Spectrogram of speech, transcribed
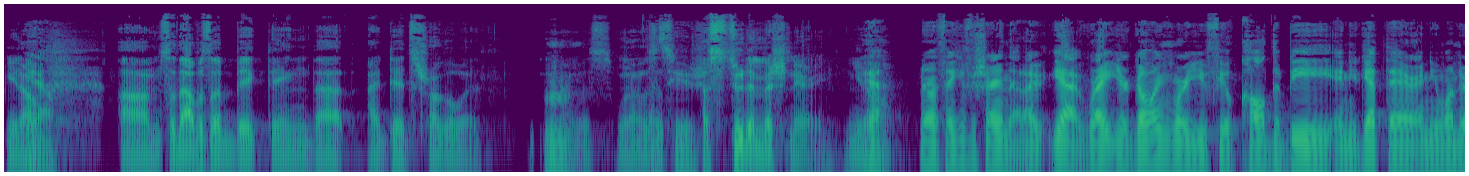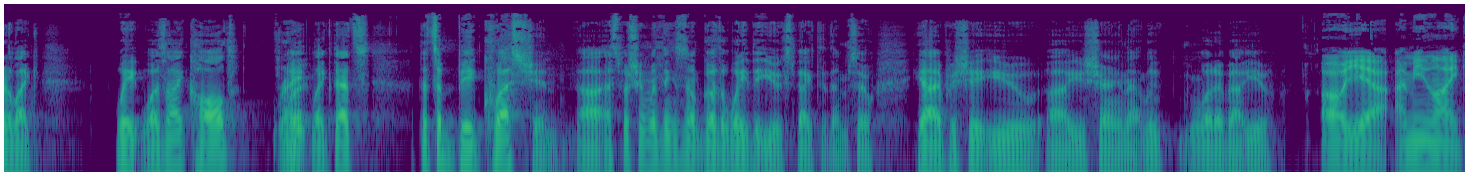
you know. Yeah. Um, so that was a big thing that I did struggle with when mm. I was when I was a, a, student missionary. You know? Yeah. No, thank you for sharing that. I, yeah, right. You're going where you feel called to be, and you get there, and you wonder like, wait, was I called? Right. right. Like that's that's a big question, uh, especially when things don't go the way that you expected them. So yeah, I appreciate you uh, you sharing that, Luke. What about you? Oh yeah, I mean like,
